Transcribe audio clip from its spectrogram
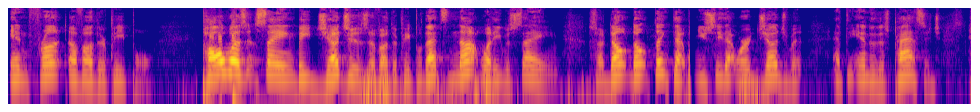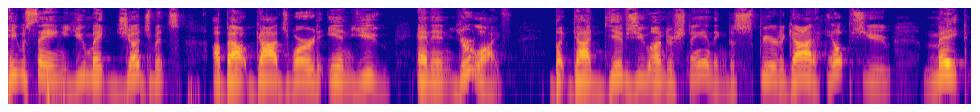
in front of other people. Paul wasn't saying be judges of other people. That's not what he was saying. So don't, don't think that when you see that word judgment at the end of this passage. He was saying you make judgments about God's word in you and in your life. But God gives you understanding. The Spirit of God helps you make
